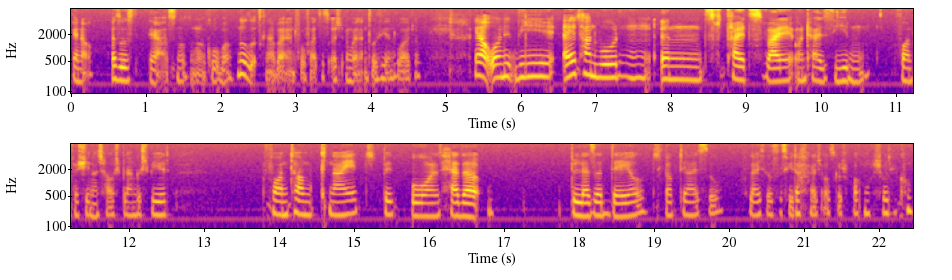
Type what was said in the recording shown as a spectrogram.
Genau. Also ist, ja, ist nur so eine Kurve. Nur so als kleine Info, falls es euch irgendwann interessieren wollte. Ja, und die Eltern wurden in Teil 2 und Teil 7 von verschiedenen Schauspielern gespielt. Von Tom Knight und Heather Blazerdale. Ich glaube, die heißt so. Vielleicht ist es wieder falsch ausgesprochen. Entschuldigung.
